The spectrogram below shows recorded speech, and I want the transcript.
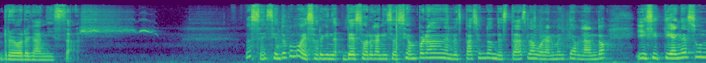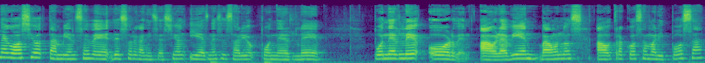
reorganizar. No sé, siento como desorganización, pero en el espacio en donde estás laboralmente hablando. Y si tienes un negocio, también se ve desorganización y es necesario ponerle, ponerle orden. Ahora bien, vámonos a otra cosa mariposa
